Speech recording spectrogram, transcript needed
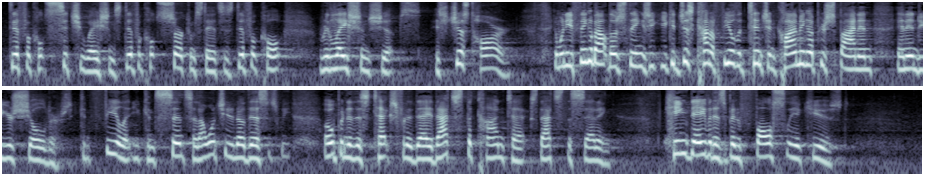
difficult situations, difficult circumstances, difficult relationships. It's just hard. And when you think about those things, you, you could just kind of feel the tension climbing up your spine and, and into your shoulders. You can feel it, you can sense it. I want you to know this as we open to this text for today. That's the context, that's the setting. King David has been falsely accused.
